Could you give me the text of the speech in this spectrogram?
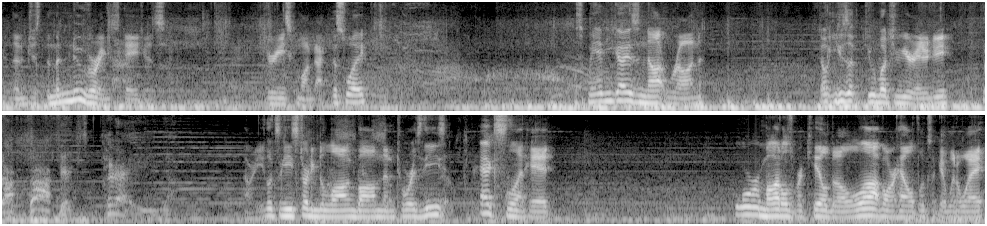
And then just the maneuvering stages. Furies, come on back this way. So have you guys not run. Don't use up too much of your energy. The perfect plane. Alright, it looks like he's starting to long bomb them towards these. Excellent hit. Four models were killed, and a lot more health looks like it went away.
